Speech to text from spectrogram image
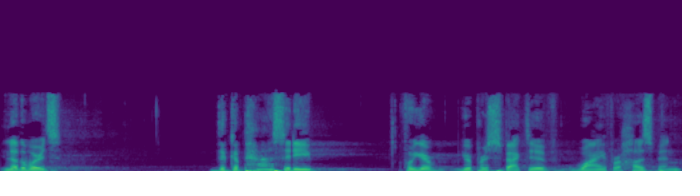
in other words, the capacity for your, your prospective wife or husband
